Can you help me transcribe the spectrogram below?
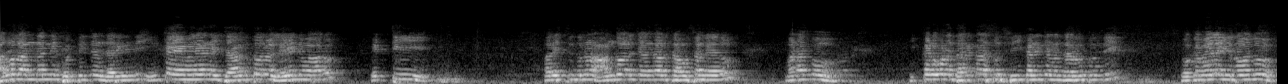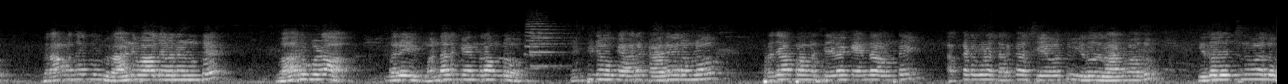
అర్హులందరినీ గుర్తించడం జరిగింది. ఇంకా ఎవరైనా జాబితాలో లేని వారు ఎట్టి పరిస్థితుల్లో ఆందోళన చెందాల్సిన అవసరం లేదు. మనకు ఇక్కడ కూడా దరఖాస్తు స్వీకరించడం జరుగుతుంది. ఒకవేళ ఈరోజు గ్రామ సంఘం రాని వాళ్ళు ఎవరైనా ఉంటే వారు కూడా మరి మండల కేంద్రంలో ఎంపీడీఓ కార్యాలయంలో ప్రజాపాలన సేవా కేంద్రాలు ఉంటాయి. అక్కడ కూడా దరఖాస్తు చేయవచ్చు. ఈరోజు రాని వాళ్ళు ఈరోజు వచ్చిన వాళ్ళు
